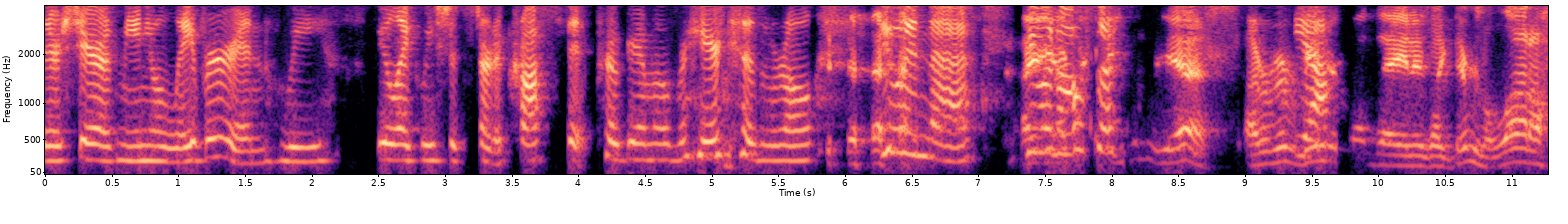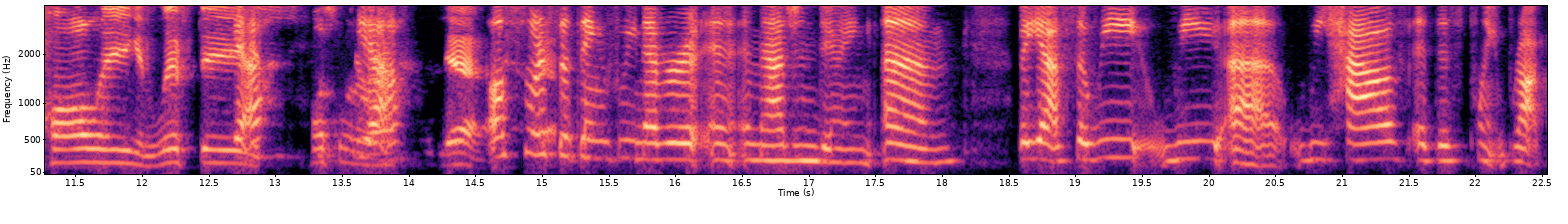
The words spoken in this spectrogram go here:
their share of manual labor and we feel like we should start a CrossFit program over here because we're all doing uh, doing I, all sorts. Yes, I remember yeah. being there one day, and it's like there was a lot of hauling and lifting, yeah, hustling yeah. around. yeah all sorts yeah. of things we never imagined doing um but yeah so we we uh we have at this point brought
